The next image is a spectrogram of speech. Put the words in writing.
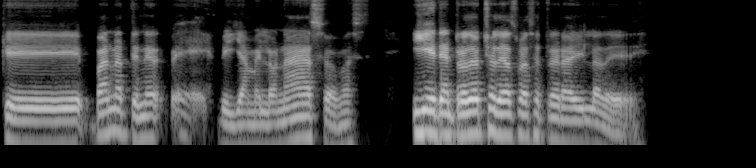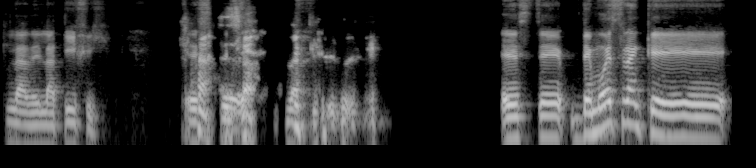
que van a tener eh, Villamelonazo más. Y dentro de ocho días vas a traer ahí la de la de Latifi. Este, este, demuestran que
